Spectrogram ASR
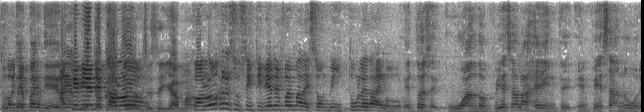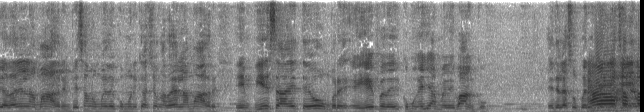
Tú Coño, estás pero entendiendo. aquí viene 3.14 Colón. se llama. Colón resucita y viene en forma de zombie y tú le das el oro. Entonces, cuando empieza la gente, empieza Nuria a darle en la madre, empiezan los medios de comunicación a darle en la madre, empieza este hombre, el jefe de, ¿cómo se llama? De banco, el de la Ah, superintendencia de ajá.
